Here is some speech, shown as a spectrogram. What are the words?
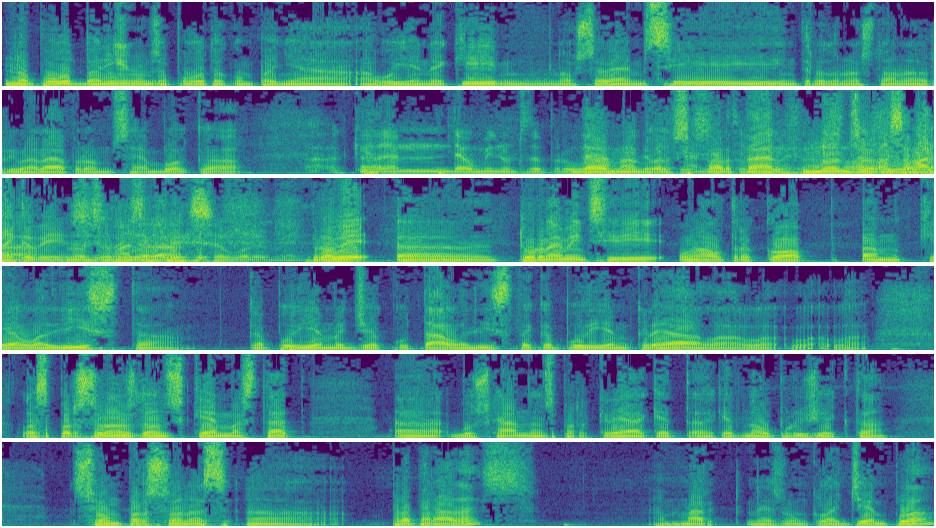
no ha pogut venir, no ens ha pogut acompanyar avui en aquí, no sabem si dintre d'una estona arribarà, però em sembla que Ah, Queden 10 minuts de 10 programa. minuts, si per tant no ens La arribarà, setmana que ve, no sí, arribarà. Sí, segurament. però bé, eh, tornem a incidir un altre cop amb que la llista que podíem executar, la llista que podíem crear, la, la, la, la, les persones doncs, que hem estat eh, buscant doncs, per crear aquest, aquest nou projecte són persones eh, preparades, en Marc n'és un clar exemple,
